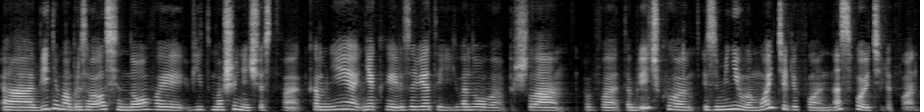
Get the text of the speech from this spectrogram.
э, видимо, образовался новый вид мошенничества. Ко мне некая Елизавета Иванова пришла в табличку и заменила мой телефон на свой телефон.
